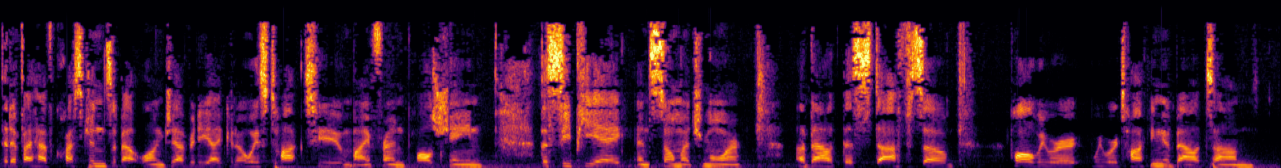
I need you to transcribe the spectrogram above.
that if I have questions about longevity, I can always talk to my friend Paul Shane, the CPA, and so much more about this stuff. So, Paul, we were, we were talking about, um,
